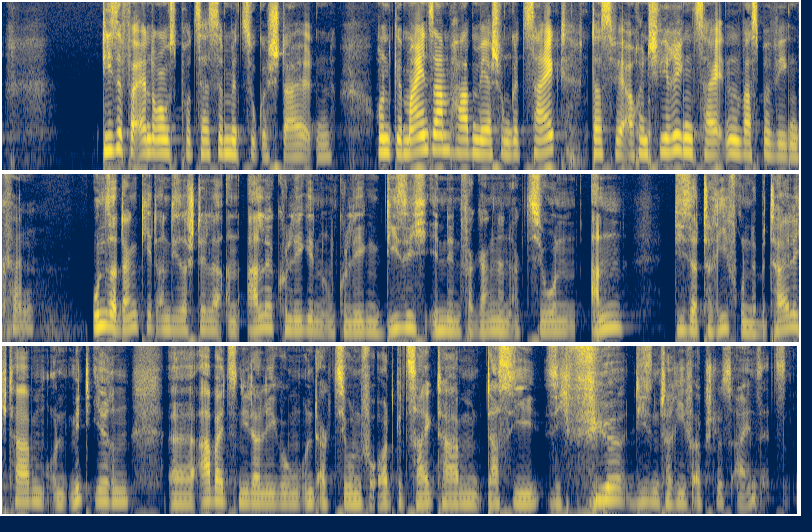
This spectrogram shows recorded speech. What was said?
diese Veränderungsprozesse mitzugestalten. Und gemeinsam haben wir schon gezeigt, dass wir auch in schwierigen Zeiten was bewegen können. Unser Dank geht an dieser Stelle an alle Kolleginnen und Kollegen, die sich in den vergangenen Aktionen an dieser Tarifrunde beteiligt haben und mit ihren äh, Arbeitsniederlegungen und Aktionen vor Ort gezeigt haben, dass sie sich für diesen Tarifabschluss einsetzen.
